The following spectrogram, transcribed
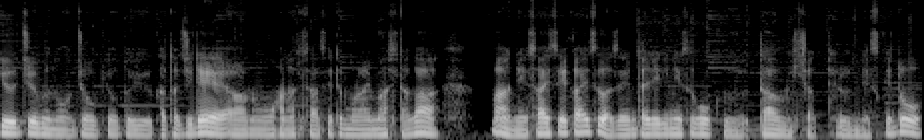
YouTube の状況という形で、あの、お話しさせてもらいましたが、まあね、再生回数は全体的にすごくダウンしちゃってるんですけど、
